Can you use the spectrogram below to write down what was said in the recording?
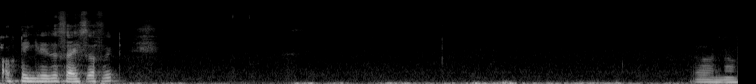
How to increase the size of it? Oh no.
